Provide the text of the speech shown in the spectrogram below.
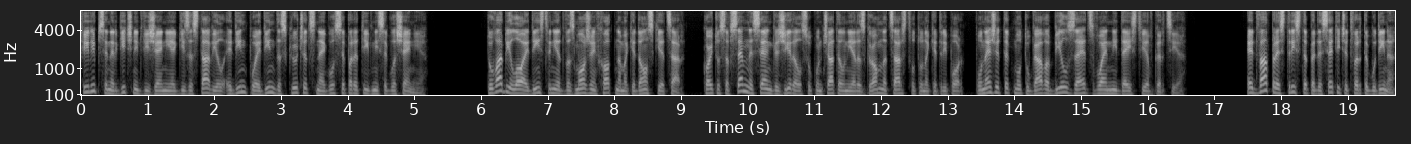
Филип с енергични движения ги заставил един по един да сключат с него сепаративни съглашения. Това било единственият възможен ход на македонския цар, който съвсем не се ангажирал с окончателния разгром на царството на Кетрипор, понеже тъкмо тогава бил заед с военни действия в Гърция. Едва през 354 година,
